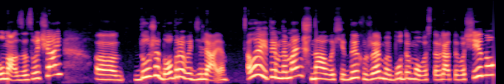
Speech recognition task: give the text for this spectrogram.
у нас зазвичай дуже добре виділяє. Але і тим не менш на вихідних вже ми будемо виставляти вощину.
